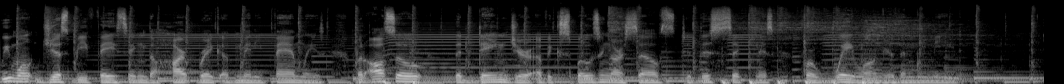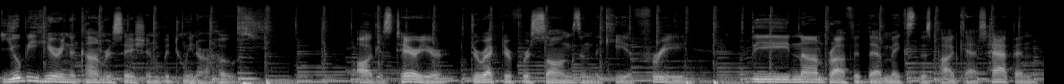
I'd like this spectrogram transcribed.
we won't just be facing the heartbreak of many families, but also the danger of exposing ourselves to this sickness for way longer than we need. You'll be hearing a conversation between our hosts. August Tarrier, director for Songs in the Key of Free, the nonprofit that makes this podcast happen,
